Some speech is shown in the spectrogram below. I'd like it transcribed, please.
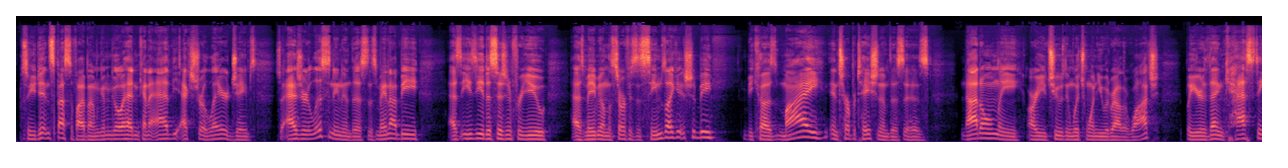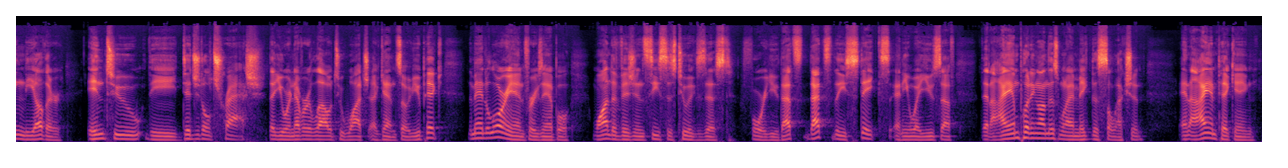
So you didn't specify, but I'm going to go ahead and kind of add the extra layer, James. So as you're listening to this, this may not be as easy a decision for you as maybe on the surface it seems like it should be because my interpretation of this is not only are you choosing which one you would rather watch, but you're then casting the other into the digital trash that you are never allowed to watch again. So if you pick The Mandalorian, for example, WandaVision ceases to exist for you. That's that's the stakes anyway, Yusef, that I am putting on this when I make this selection. And I am picking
